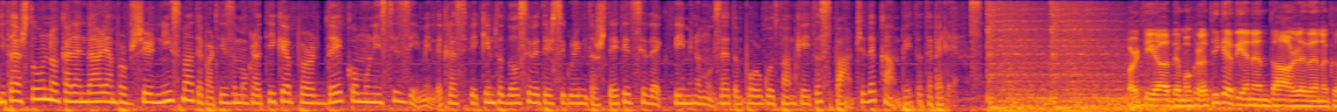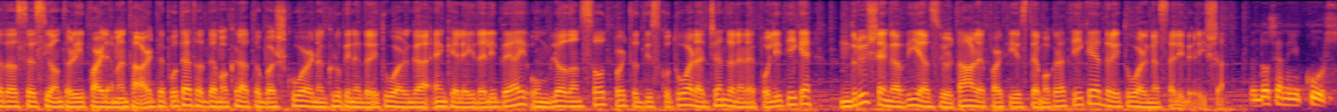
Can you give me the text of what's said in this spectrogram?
Gjithashtu në kalendar janë përfshirë nismat e Partisë Demokratike për dekomunistizimin dhe klasifikim të dosjeve të ish sigurimit të shtetit si dhe kthimin në muze të burgut famkeq të Spaçit dhe Kampit të Tepelenës. Partia Demokratike vjen e ndarë edhe në këtë sesion të ri parlamentar. Deputetët demokratë të bashkuar në grupin e drejtuar nga Enkelejd Alibeaj u mblodhën sot për të diskutuar agjendën e re politike, ndryshe nga vija zyrtare e Partisë Demokratike drejtuar nga Sali Berisha. Vendosja në një kurs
